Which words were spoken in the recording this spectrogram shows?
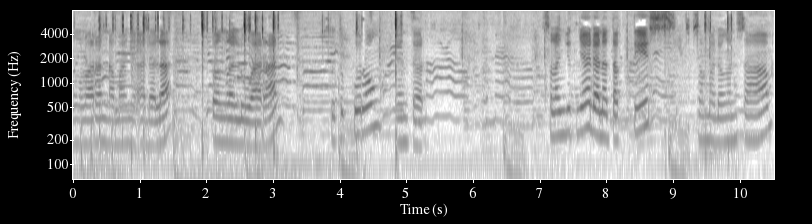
pengeluaran namanya adalah pengeluaran. Tutup kurung enter. Selanjutnya dana taktis sama dengan sum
